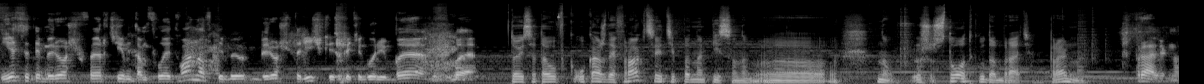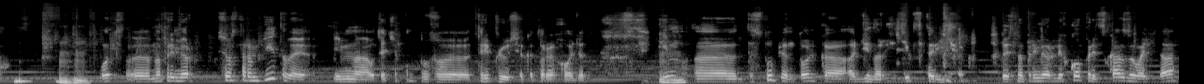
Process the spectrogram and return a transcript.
Если ты берешь Fair Team, там, Flight One, ты берешь вторички из категории Б, В. То есть это у, у каждой фракции типа написано, э, ну, что откуда брать, правильно? Правильно. Угу. Вот, э, например, сестрам битвы, именно вот эти в три плюсе, которые ходят, им угу. э, доступен только один архетип вторичек. То есть, например, легко предсказывать, да,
